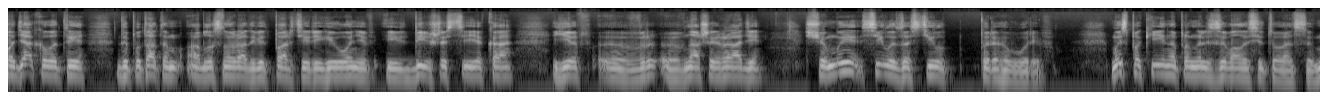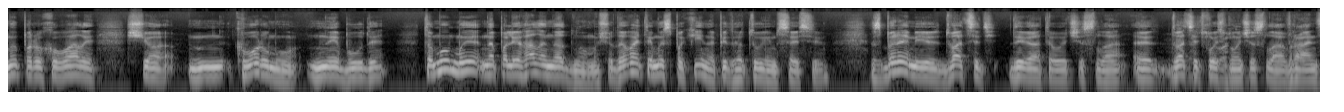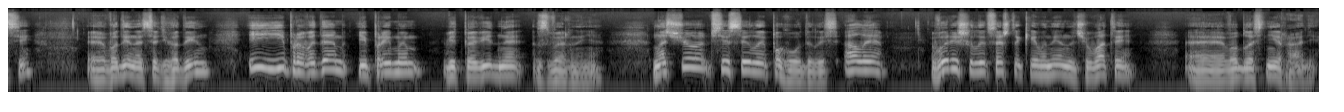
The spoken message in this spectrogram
подякувати депутатам обласної ради від партії регіонів і більшості, яка є в, е, в, нашій раді, що ми сіли за стіл переговорів. Ми спокійно проаналізували ситуацію. Ми порахували, що кворуму не буде. Тому ми наполягали на одному, що давайте ми спокійно підготуємо сесію, зберемо її 29 числа, е, 28 числа вранці е, в 11 годин і її проведемо і приймемо відповідне звернення. На що всі сили погодились, але вирішили все ж таки вони ночувати е, в обласній раді.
